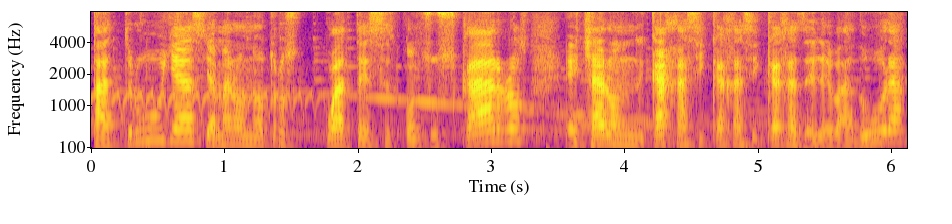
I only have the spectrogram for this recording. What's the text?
patrullas, llamaron otros cuates con sus carros, echaron cajas y cajas y cajas de levadura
